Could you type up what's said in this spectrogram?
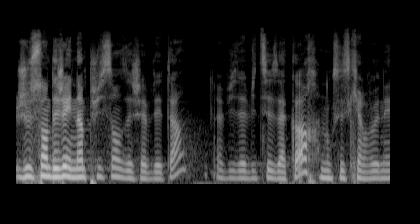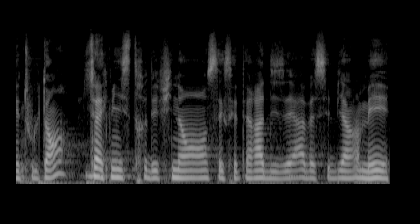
je sens déjà une impuissance des chefs d'État vis-à-vis de ces accords. Donc c'est ce qui revenait tout le temps. Chaque ministre des Finances, etc., disait ah bah c'est bien, mais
